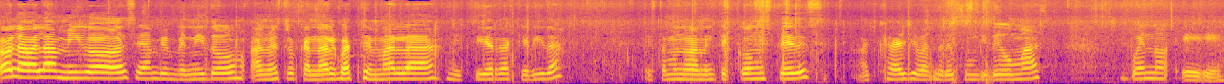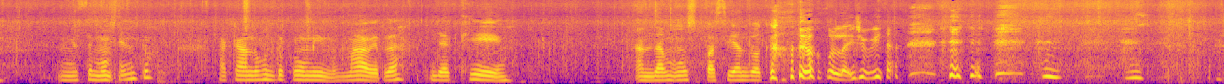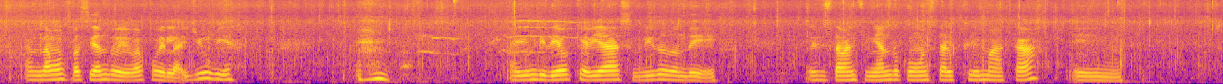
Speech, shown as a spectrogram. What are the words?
Hola, hola amigos, sean bienvenidos a nuestro canal Guatemala, mi tierra querida. Estamos nuevamente con ustedes, acá llevándoles un video más. Bueno, eh, en este momento, acá ando junto con mi mamá, ¿verdad? Ya que andamos paseando acá debajo de la lluvia. andamos paseando debajo de la lluvia. Hay un video que había subido donde les estaba enseñando cómo está el clima acá en,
